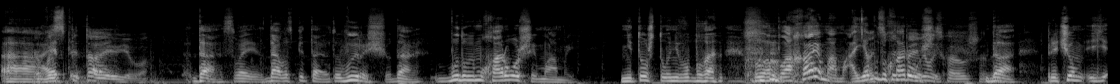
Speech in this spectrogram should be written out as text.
а, это- Воспитаю его. да, свои, да, воспитаю, выращу, да. Буду ему хорошей мамой. Не то, что у него была, была плохая мама, а я А буду хорошей. хорошая, Да. Причем, я-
